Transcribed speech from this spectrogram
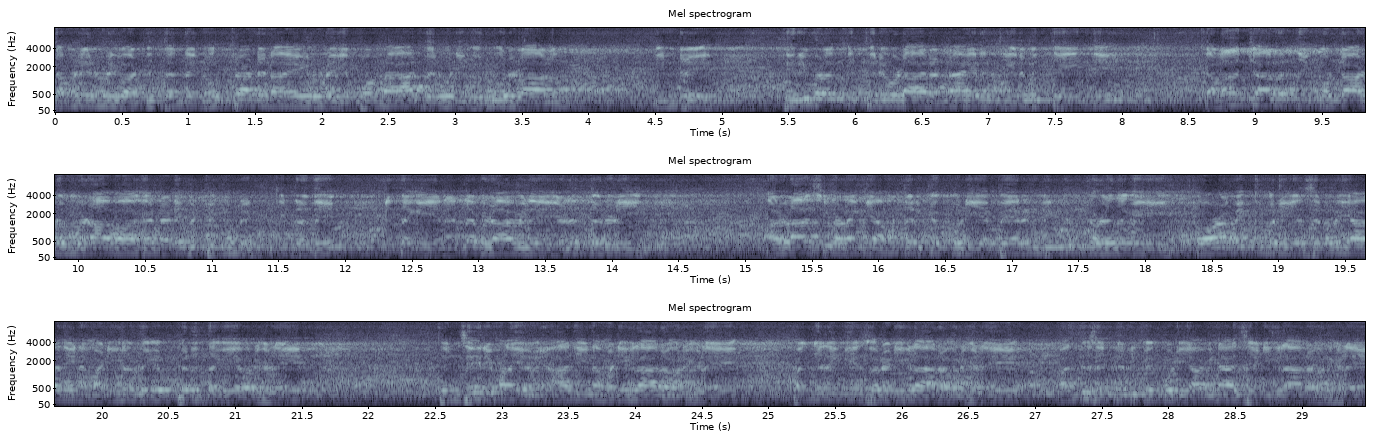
தமிழர் வழிபாட்டு தந்தை நூற்றாண்டு நாயகருடைய பொன்னார் திருவடி குருவர்களாலும் இன்று திருவிளக்கு திருவிழா ரெண்டாயிரத்தி இருபத்தி ஐந்து கலாச்சாரத்தை கொண்டாடும் விழாவாக நடைபெற்றுக் கொண்டிருக்கின்றது. இத்தகைய நல்ல விழாவிலே எழுந்தருளி அருளாசி வழங்கி அமர்ந்திருக்கக்கூடிய பேரன்பிக்கும் கழுதகை தோழமைக்கும் உரிய சிறுவையாதீனம் அடிகள் திக பெருந்தகையவர்களே தென்சேரிமலை ஆதீனம் அடிகளார் அவர்களே பஞ்சலிங்கேஸ்வர அடிகளார் அவர்களே வந்து சென்றிருக்கக்கூடிய அவினாசி அடிகளார் அவர்களே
